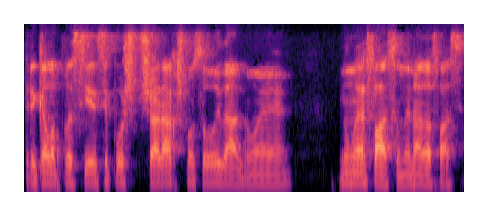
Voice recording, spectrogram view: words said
ter aquela paciência para os puxar à responsabilidade, não é, não é fácil, não é nada fácil.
